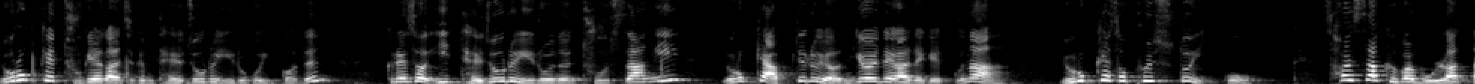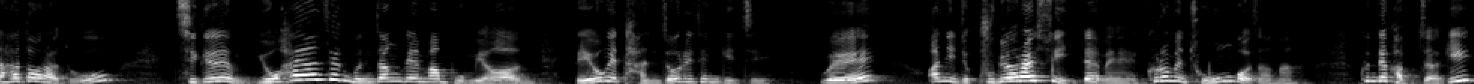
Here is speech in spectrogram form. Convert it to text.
요렇게 두 개가 지금 대조를 이루고 있거든. 그래서 이 대조를 이루는 두 쌍이 이렇게 앞뒤로 연결돼야 되겠구나. 이렇게 해서 풀 수도 있고 설사 그걸 몰랐다 하더라도 지금 요 하얀색 문장들만 보면 내용에 단절이 생기지. 왜? 아니 이제 구별할 수 있다며. 그러면 좋은 거잖아. 근데 갑자기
